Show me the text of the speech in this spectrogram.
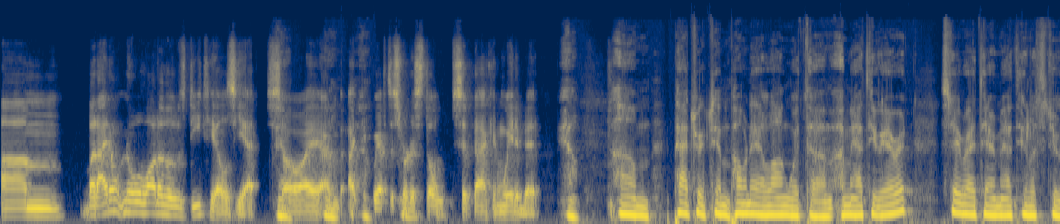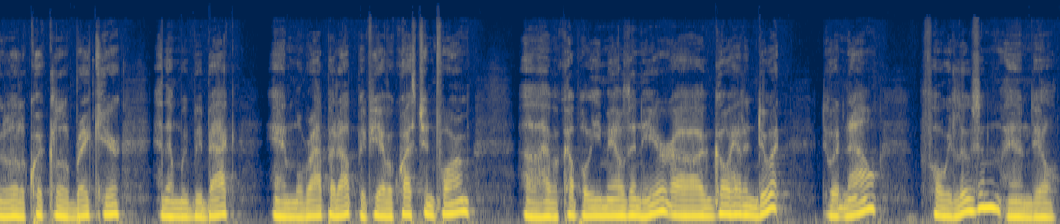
Um, but I don't know a lot of those details yet. So yeah, I, yeah, I, think we have to sort of still sit back and wait a bit. Yeah. Um, Patrick Timpone along with um, Matthew Ehret. Stay right there, Matthew. Let's do a little quick little break here, and then we'll be back and we'll wrap it up. If you have a question for him, uh, I have a couple emails in here. Uh, go ahead and do it. Do it now before we lose him, and he'll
